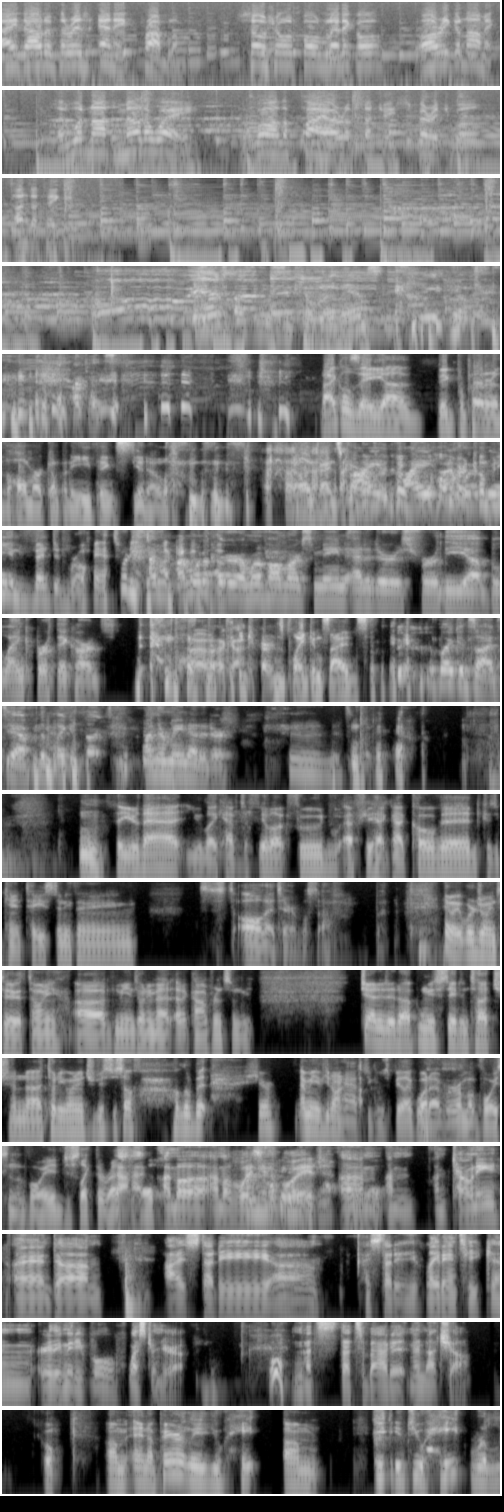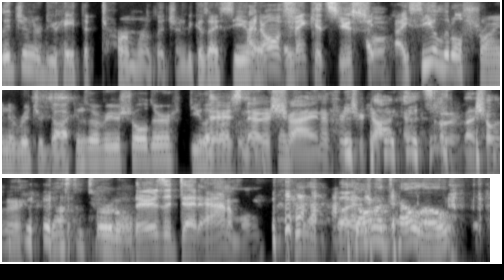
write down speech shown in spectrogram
I doubt if there is any problem, social, political, or economic, that would not melt away before the fire of such a spiritual undertaking. This doesn't even kill romance. Marcus. Michael's a uh, big proponent of the Hallmark Company. He thinks, you know, Valentine's card. I- I- the Hallmark I- Company invented romance. What are you I'm, I'm one of their I'm one of Hallmark's main editors for the uh, blank birthday cards. Oh, birthday okay. cards, blank insides. The blank insides, yeah, for the blank insides. I'm their main editor. So you're that you like have to feel out food after you had got COVID because you can't taste anything. It's just all that terrible stuff. But anyway, we're joined today with Tony. Uh, me and Tony met at a conference and we chatted it up and we stayed in touch. And uh, Tony, you want to introduce yourself a little bit here? I mean, if you don't have to, you can just be like, whatever. I'm a voice in the void, just like the rest I, of us. I'm a I'm a voice in the happy to make void. Um. I'm I'm Tony, and um, I study uh, I study late antique and early medieval Western Europe. Cool. And that's that's about it in a nutshell. Um, and apparently you hate um i- i- do you hate religion or do you hate the term religion? Because I see I don't think it's useful. I, I see a little shrine of Richard Dawkins over your shoulder. Do you like There's no resistance? shrine of Richard Dawkins over my shoulder. Just a turtle. There is a dead animal, Yeah. but Donatello.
